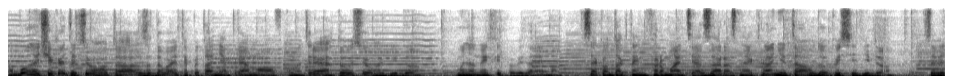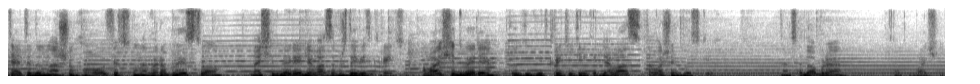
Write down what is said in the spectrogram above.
Або не чекайте цього та задавайте питання прямо в коментарях до цього відео. Ми на них відповідаємо. Вся контактна інформація зараз на екрані та у дописі відео. Завітайте до нашого офісу на виробництво. Наші двері для вас завжди відкриті. А ваші двері будуть відкриті тільки для вас та ваших близьких. На все добре, до побачення.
